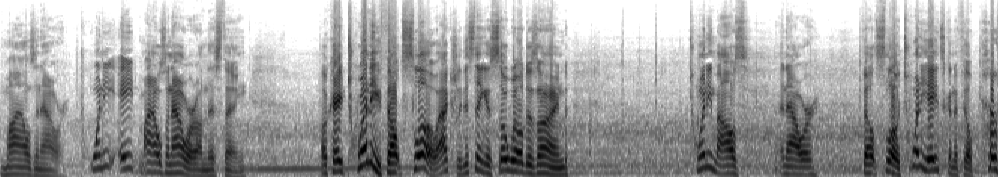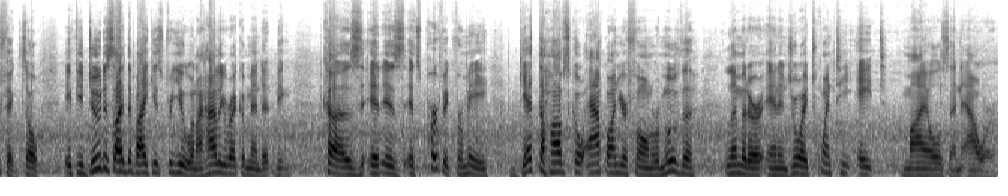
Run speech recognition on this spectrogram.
miles an hour. 28 miles an hour on this thing. Okay, 20 felt slow. Actually, this thing is so well designed. 20 miles an hour felt slow. 28 is going to feel perfect. So if you do decide the bike is for you, and I highly recommend it because it is it's perfect for me, get the Hovsco app on your phone, remove the limiter and enjoy 28 miles an hour.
